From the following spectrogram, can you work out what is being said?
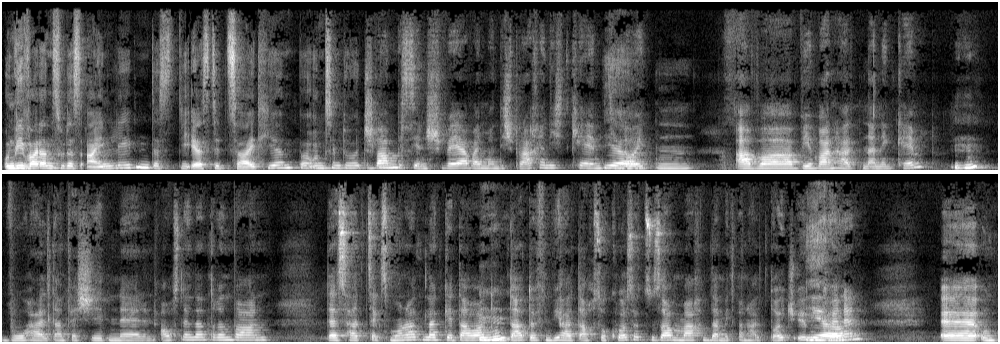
Und wie war dann so das Einleben, das, die erste Zeit hier bei uns in Deutschland? War ein bisschen schwer, weil man die Sprache nicht kennt, ja. die Leute. Aber wir waren halt in einem Camp, mhm. wo halt dann verschiedene Ausländer drin waren. Das hat sechs Monate lang gedauert mhm. und da dürfen wir halt auch so Kurse zusammen machen, damit wir halt Deutsch üben ja. können. Äh, und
